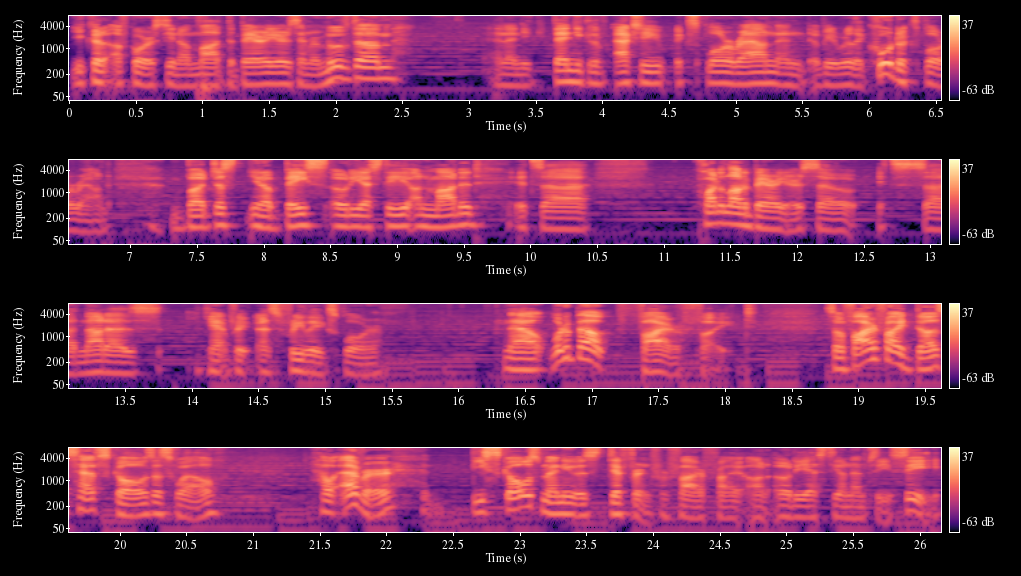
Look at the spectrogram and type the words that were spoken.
You could, of course, you know, mod the barriers and remove them, and then you then you could actually explore around, and it'd be really cool to explore around. But just you know, base ODST unmodded, it's uh quite a lot of barriers, so it's uh, not as you can't free, as freely explore. Now, what about Firefight? So Firefight does have skulls as well. However, the skulls menu is different for Firefight on ODST on MCC,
